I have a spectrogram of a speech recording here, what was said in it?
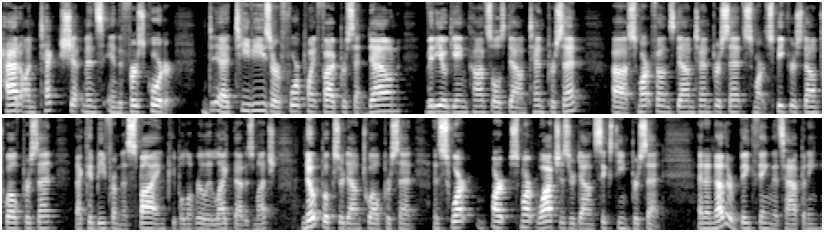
had on tech shipments in the first quarter. D- uh, TVs are 4.5% down, video game consoles down 10%. Uh, smartphones down 10%, smart speakers down 12%. That could be from the spying. People don't really like that as much. Notebooks are down 12%, and smart, smart watches are down 16%. And another big thing that's happening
